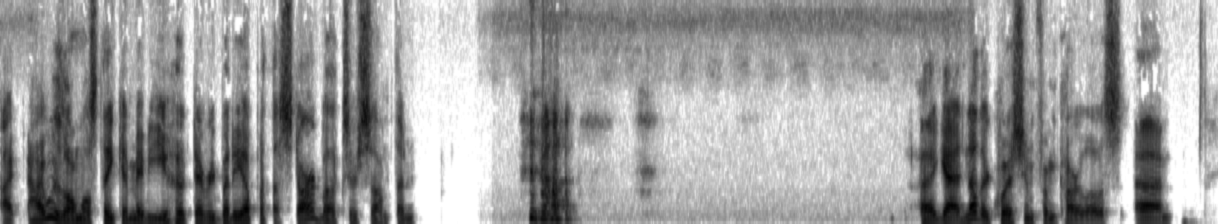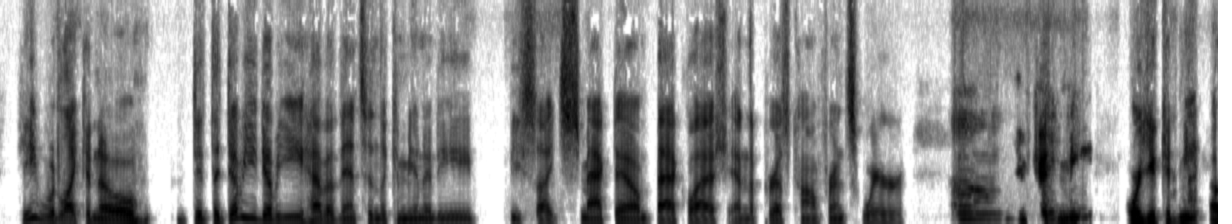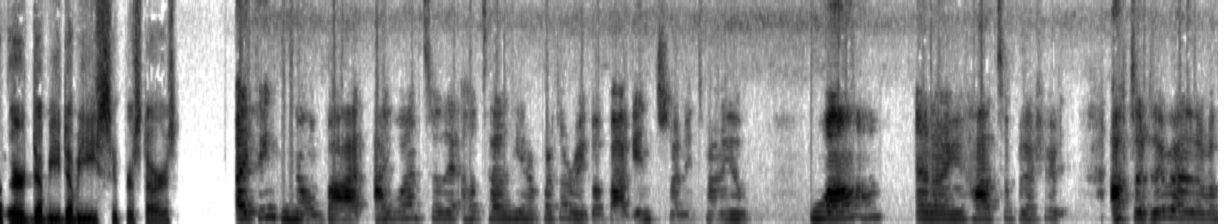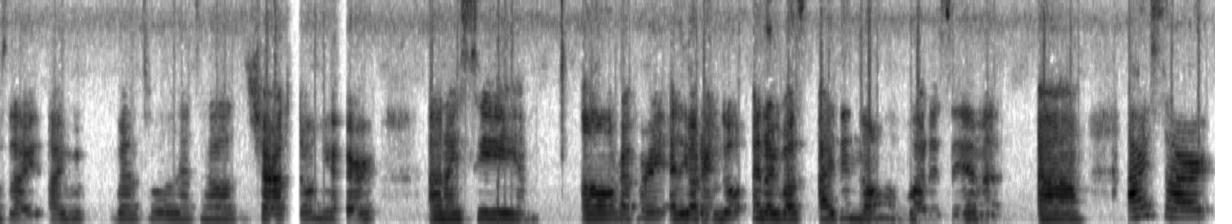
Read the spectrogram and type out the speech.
I, I was almost thinking maybe you hooked everybody up with a Starbucks or something. I got another question from Carlos. Um, he would like to know Did the WWE have events in the community besides SmackDown, Backlash, and the press conference where um, you I could meet think- or you could meet other WWE superstars? I think no, but I went to the hotel here in Puerto Rico back in 2021 and I had to pleasure after the event was like I went to the hotel Sheraton here and I see uh, referee Eddie Orengo and I was I didn't know what is him. Um I start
